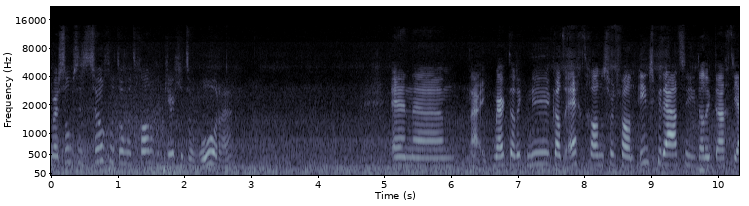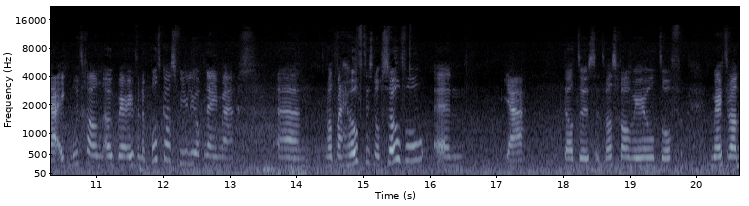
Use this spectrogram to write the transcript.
maar soms is het zo goed om het gewoon nog een keertje te horen. En um, nou, ik merk dat ik nu, ik had echt gewoon een soort van inspiratie. Dat ik dacht, ja, ik moet gewoon ook weer even een podcast voor jullie opnemen. Um, want mijn hoofd is nog zo vol. En ja, dat dus. Het was gewoon weer heel tof. Ik merkte wel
